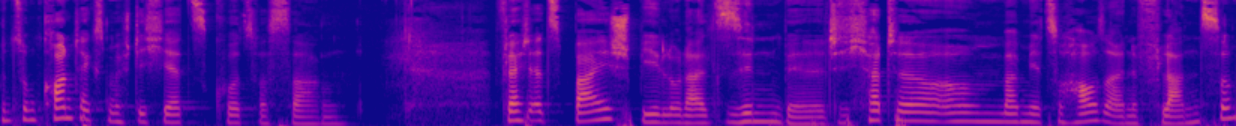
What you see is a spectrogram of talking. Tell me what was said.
Und zum Kontext möchte ich jetzt kurz was sagen. Vielleicht als Beispiel oder als Sinnbild. Ich hatte ähm, bei mir zu Hause eine Pflanze,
